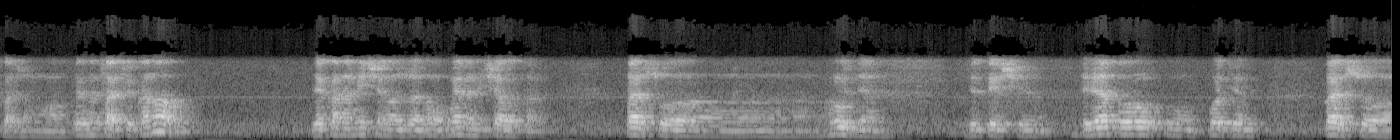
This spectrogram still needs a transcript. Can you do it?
скажімо, презентацію каналу, яка намічена вже, ну, ми намічали так. 1 грудня 2009 року, потім 1 е,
